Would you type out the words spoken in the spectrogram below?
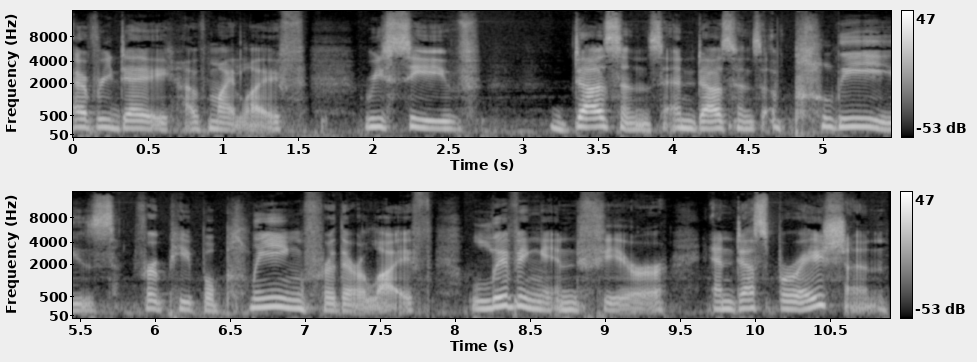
every day of my life, receive dozens and dozens of pleas for people pleading for their life, living in fear and desperation.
